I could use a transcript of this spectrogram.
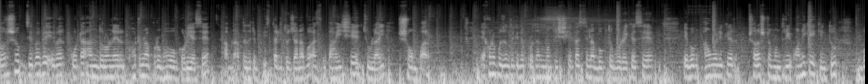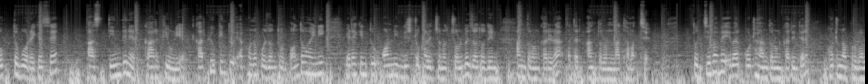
দর্শক যেভাবে এবার কোটা আন্দোলনের ঘটনা প্রবাহ গড়িয়েছে, আমরা আপনাদের বিস্তারিত জানাব আজ বাইশে জুলাই সোমবার। এখনও পর্যন্ত কিন্তু প্রধানমন্ত্রী শেখ হাসিনা বক্তব্য রেখেছে এবং আওয়ামী লীগের স্বরাষ্ট্রমন্ত্রী অনেকেই কিন্তু বক্তব্য রেখেছে আজ তিন দিনের কারফিউ নিয়ে। কারফিউ কিন্তু এখনও পর্যন্ত বন্ধ হয়নি, এটা কিন্তু অনির্দিষ্টকালের জন্য চলবে যতদিন আন্দোলনকারীরা তাদের আন্দোলন না থামাচ্ছে। তো যেভাবে এবার কোঠা আন্দোলনকারীদের ঘটনা প্রবাহ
